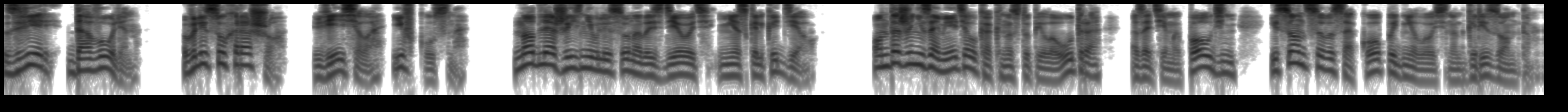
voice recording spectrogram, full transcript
Зверь доволен. В лесу хорошо, весело и вкусно. Но для жизни в лесу надо сделать несколько дел. Он даже не заметил, как наступило утро, а затем и полдень, и солнце высоко поднялось над горизонтом.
